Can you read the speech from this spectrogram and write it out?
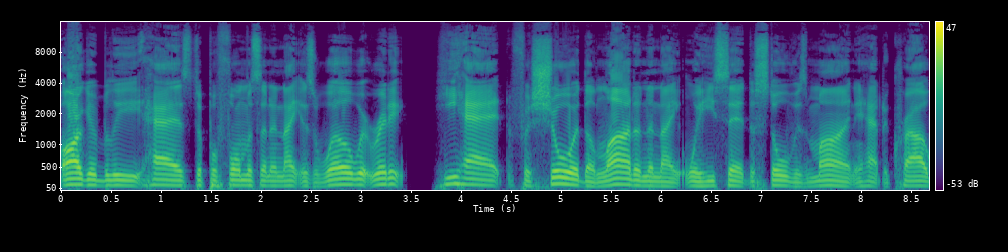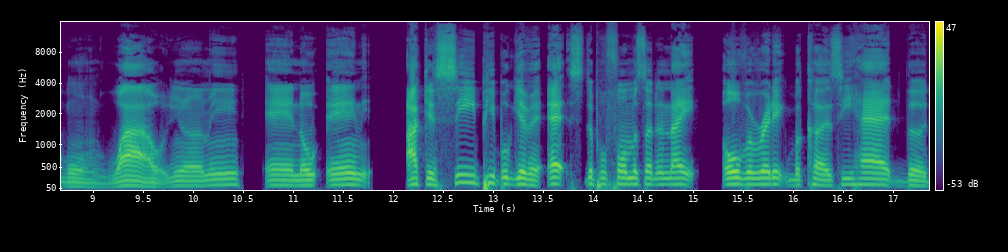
arguably has the performance of the night as well with Riddick, he had for sure the line of the night where he said the stove is mine and had the crowd going wild. You know what I mean? And and I can see people giving X the performance of the night over Riddick because he had the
